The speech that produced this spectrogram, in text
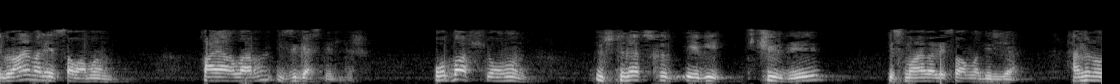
İbrahim Aleyhisselamın ayaqlarının izi qəst edilir. O daş ki, onun üstünə çıxıb evi tikirdi İsmail Aleyhisselamla birgə. Həmin o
